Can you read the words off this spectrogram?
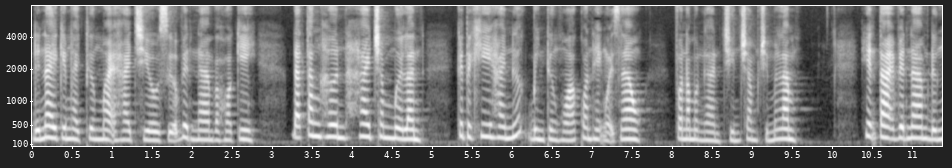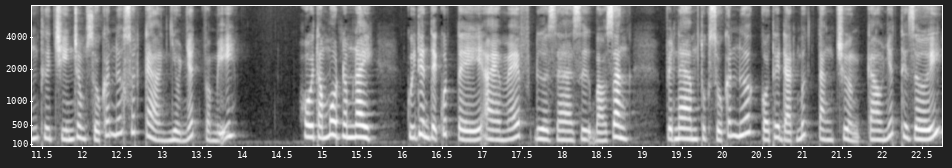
Đến nay, kim ngạch thương mại hai chiều giữa Việt Nam và Hoa Kỳ đã tăng hơn 210 lần kể từ khi hai nước bình thường hóa quan hệ ngoại giao vào năm 1995. Hiện tại, Việt Nam đứng thứ 9 trong số các nước xuất cảng nhiều nhất vào Mỹ. Hồi tháng 1 năm nay, Quỹ tiền tệ quốc tế IMF đưa ra dự báo rằng Việt Nam thuộc số các nước có thể đạt mức tăng trưởng cao nhất thế giới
